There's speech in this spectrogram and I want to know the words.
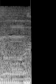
you're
